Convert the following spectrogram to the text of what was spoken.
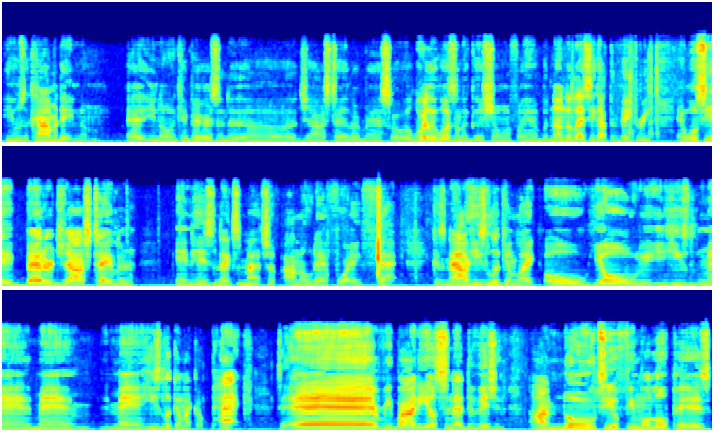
He was accommodating them at, you know, in comparison to uh, Josh Taylor, man. So it really wasn't a good showing for him. But nonetheless, he got the victory, and we'll see a better Josh Taylor in his next matchup. I know that for a fact. Cause now he's looking like, oh, yo, he's man, man, man, he's looking like a pack to everybody else in that division. I know Teofimo Lopez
